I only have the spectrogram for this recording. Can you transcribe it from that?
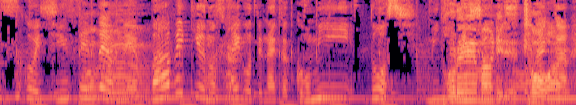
すごい新鮮だよね、うん。バーベキューの最後ってなんかゴミ同士みんなで処理してなんか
